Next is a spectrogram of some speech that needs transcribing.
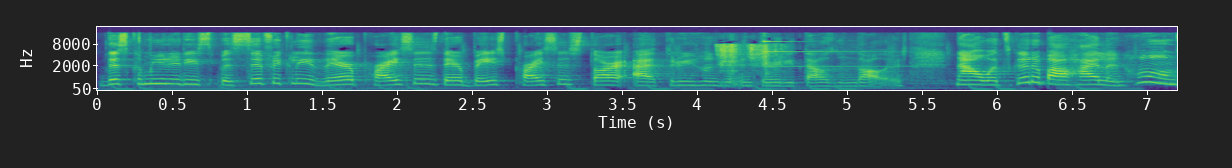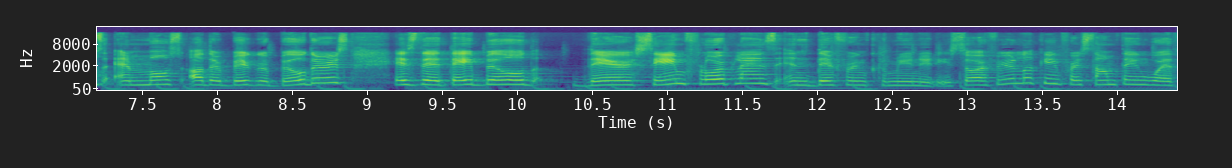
this community specifically, their prices, their base prices start at $330,000. Now, what's good about Highland Homes and most other bigger builders is that they build their same floor plans in different communities. So if you're looking for something with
